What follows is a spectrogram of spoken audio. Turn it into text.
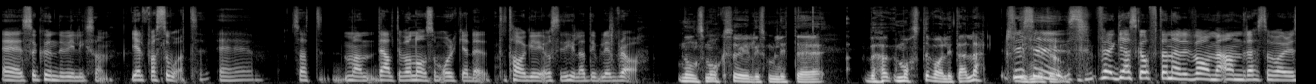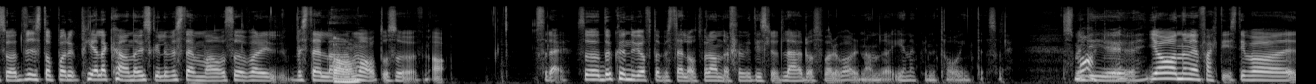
Eh, så kunde vi liksom hjälpas åt. Eh, så att man, det alltid var någon som orkade ta tag i det och se till att det blev bra. Någon som också är liksom lite, måste vara lite alert. Precis, för ganska ofta när vi var med andra så var det så att vi stoppade upp hela kön när vi skulle bestämma och så var det beställa Ja. mat och så ja. Sådär. Så då kunde vi ofta beställa åt varandra för vi till slut lärde oss vad det var den andra ena kunde ta och inte. Sådär. Smart men det, ju- Ja nej, men faktiskt. Det var,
